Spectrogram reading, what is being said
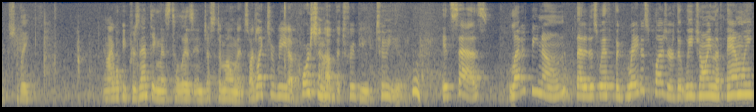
Actually, and I will be presenting this to Liz in just a moment. So I'd like to read a portion of the tribute to you. Hmm. It says, "Let it be known that it is with the greatest pleasure that we join the family,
